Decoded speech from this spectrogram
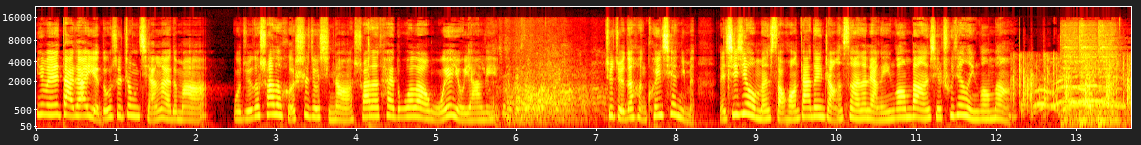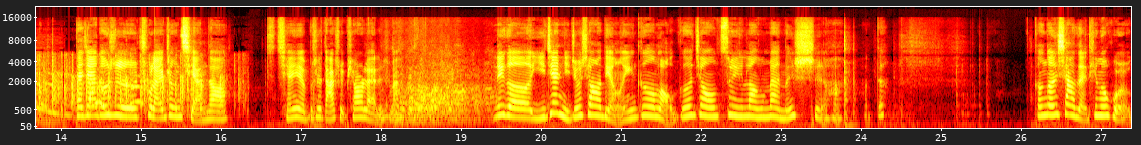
因为大家也都是挣钱来的嘛，我觉得刷的合适就行了，刷的太多了我也有压力，就觉得很亏欠你们。来，谢谢我们扫黄大队长送来的两个荧光棒，谢谢初见的荧光棒。大家都是出来挣钱的，钱也不是打水漂来的，是吧？那个一见你就笑点了一个老歌，叫《最浪漫的事》哈。好的，刚刚下载听了会儿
